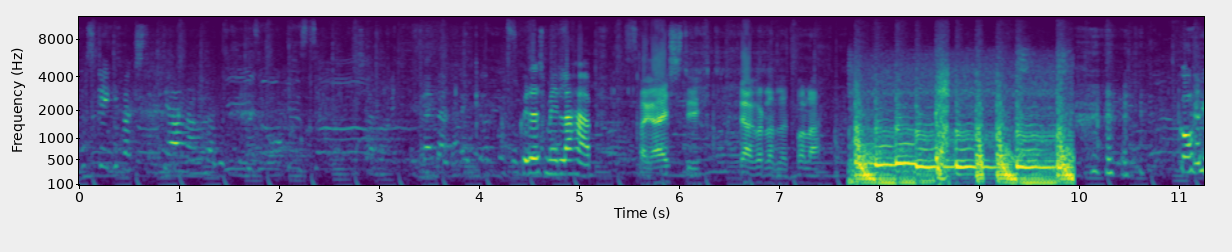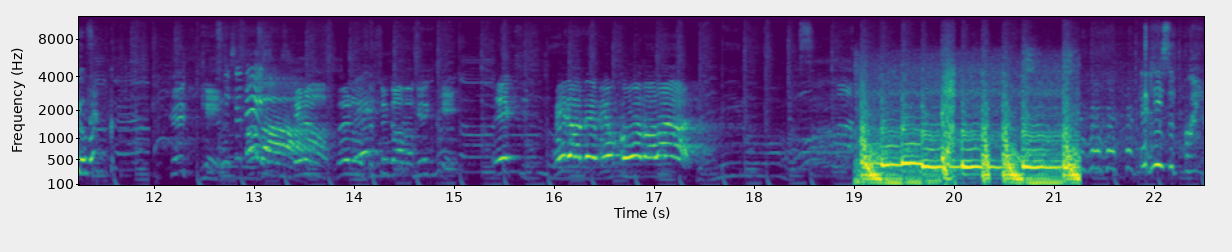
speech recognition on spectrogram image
kas keegi peaks Diana üle kutsuma? kuidas meil läheb? väga hästi, peakorraldajat pole. kahju. kükki, vaba, kena, mõnusa sügava kükki. ehk siis, mida teeb Juku vabal ajal? At least a point.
